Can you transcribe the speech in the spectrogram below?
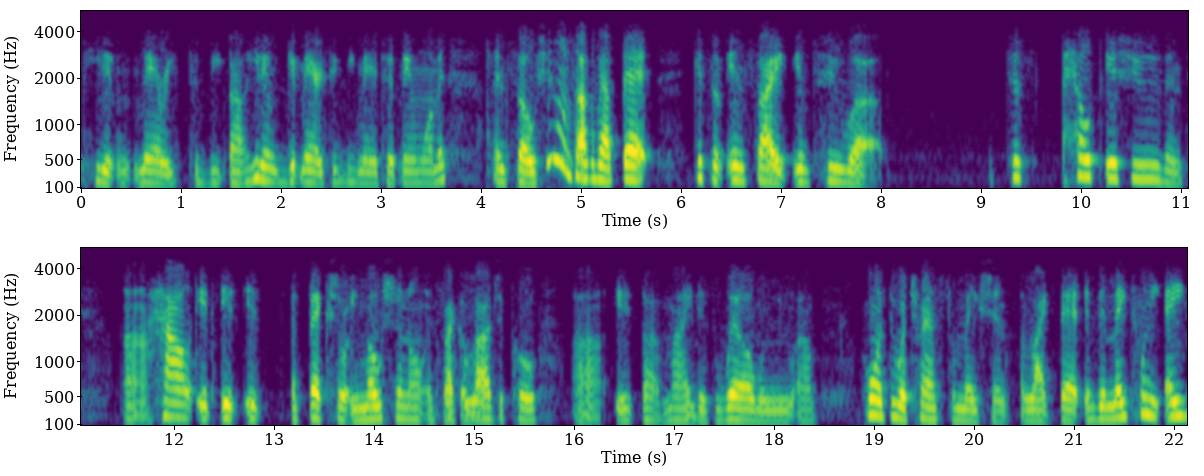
he didn't marry to be uh he didn't get married to be married to a thin woman. And so she's gonna talk about that, get some insight into uh just health issues and uh how it, it, it affects your emotional and psychological uh, it, uh mind as well when you um going through a transformation like that. And then May 28th,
